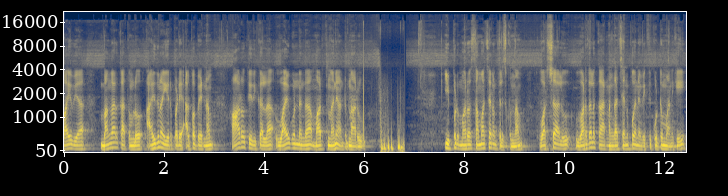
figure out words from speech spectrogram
వాయువ్య బంగాళాఖాతంలో ఐదున ఏర్పడే అల్పపీడనం ఆరో తేదీ కల్లా వాయుగుండంగా మారుతుందని అంటున్నారు. ఇప్పుడు మరో సమాచారం తెలుసుకుందాం. వర్షాలు వరదల కారణంగా చనిపోయిన వ్యక్తి కుటుంబానికి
